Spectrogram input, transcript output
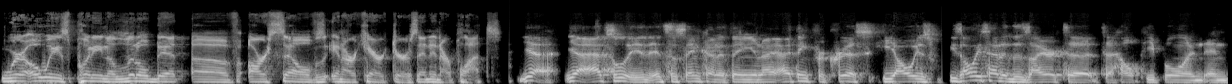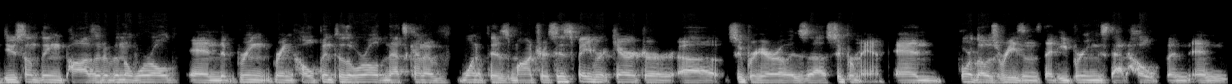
we're always putting a little bit of ourselves in our characters and in our plots. Yeah, yeah, absolutely. It's the same kind of thing, and I, I think for Chris, he always he's always always had a desire to to help people and, and do something positive in the world and bring bring hope into the world. And that's kind of one of his mantras. His favorite character, uh, superhero, is uh, Superman, and for those reasons that he brings that hope and and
